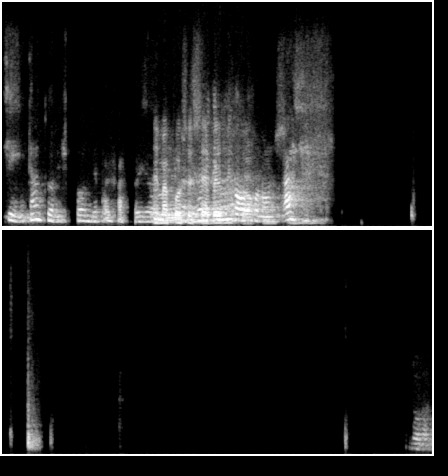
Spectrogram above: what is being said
Sì, intanto risponde, poi faccio io. Eh, ma forse serve il microfono. Sì. Ah. Allora,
